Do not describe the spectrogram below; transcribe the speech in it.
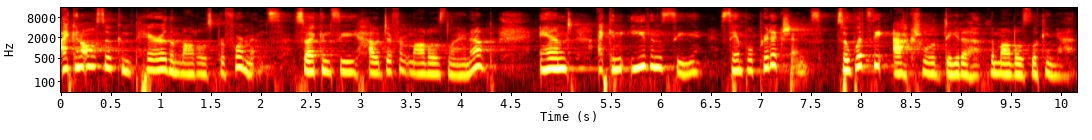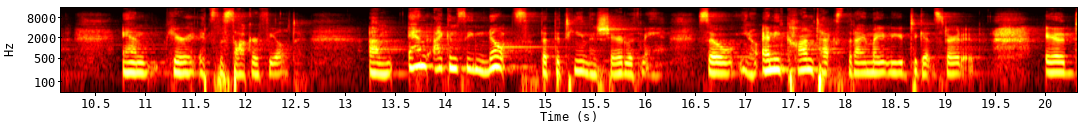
I can also compare the model's performance. So I can see how different models line up, and I can even see sample predictions. So what's the actual data the model's looking at? And here it's the soccer field. Um, and I can see notes that the team has shared with me. So, you know, any context that I might need to get started. And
